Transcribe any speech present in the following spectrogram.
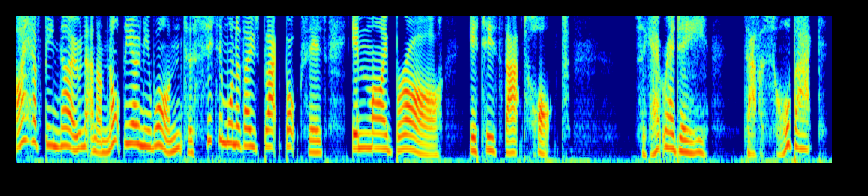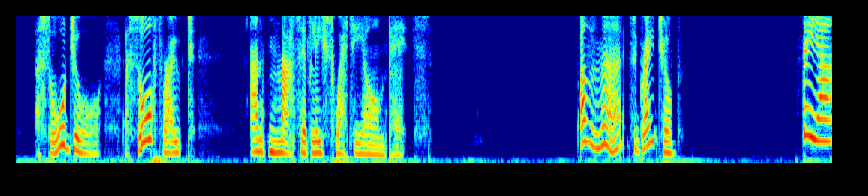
I have been known, and I'm not the only one, to sit in one of those black boxes in my bra. It is that hot. So get ready to have a sore back, a sore jaw, a sore throat, and massively sweaty armpits. Other than that, it's a great job. See ya!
